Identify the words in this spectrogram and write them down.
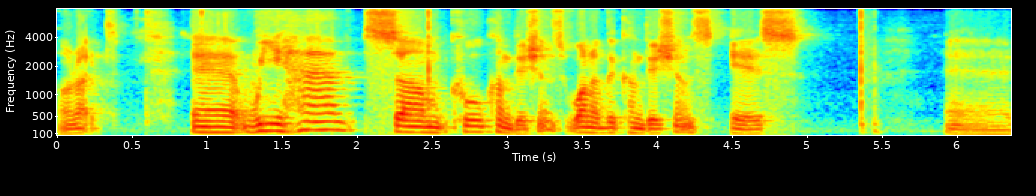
All right. Uh, we have some cool conditions. One of the conditions is uh,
